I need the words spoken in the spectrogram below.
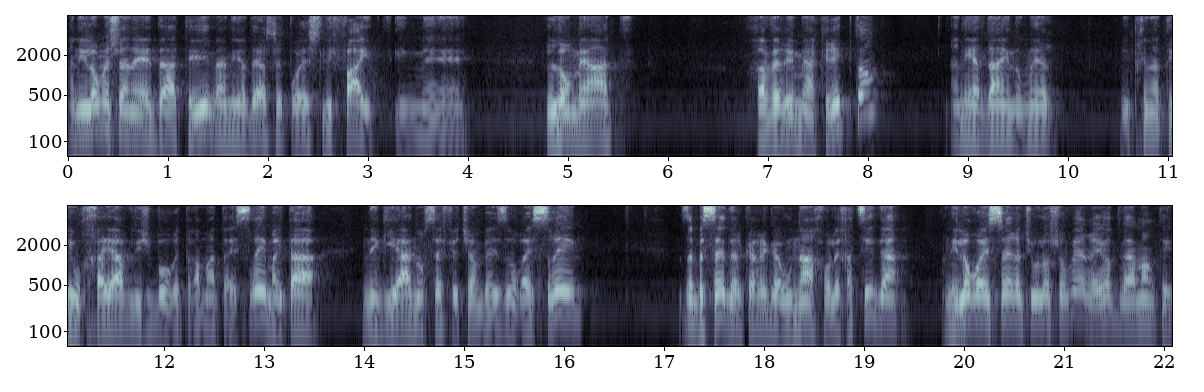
אני לא משנה את דעתי, ואני יודע שפה יש לי fight עם uh, לא מעט חברים מהקריפטו. אני עדיין אומר, מבחינתי הוא חייב לשבור את רמת ה-20, הייתה נגיעה נוספת שם באזור ה-20, זה בסדר, כרגע הוא נח, הולך הצידה, אני לא רואה סרט שהוא לא שובר, היות ואמרתי,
